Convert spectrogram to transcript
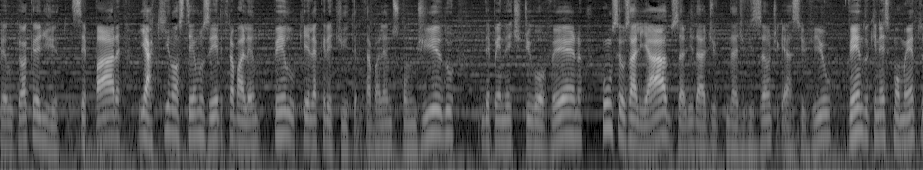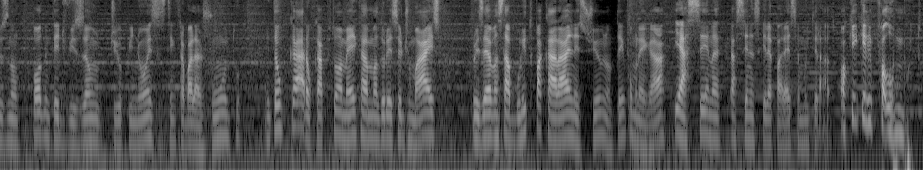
pelo que eu acredito. Separa, e aqui nós temos ele trabalhando pelo que ele acredita, ele trabalhando escondido, independente de governo, com seus aliados ali da, da divisão de guerra civil, vendo que nesse momento eles não podem ter divisão de opiniões, eles têm que trabalhar junto. Então, cara, o Capitão América amadureceu demais, Chris Evans tá bonito pra caralho nesse filme, não tem como negar. E a cena, as cenas que ele aparece é muito irado. Ok que ele falou muito,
